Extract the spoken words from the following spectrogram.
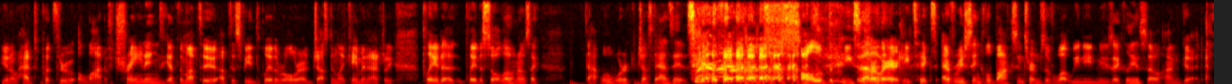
you know had to put through a lot of training to get them up to up to speed to play the role. Where Justin like came in and actually played a played a solo, and I was like. That will work just as is. All of the pieces That'll are there. work. He ticks every single box in terms of what we need musically, so I'm good.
